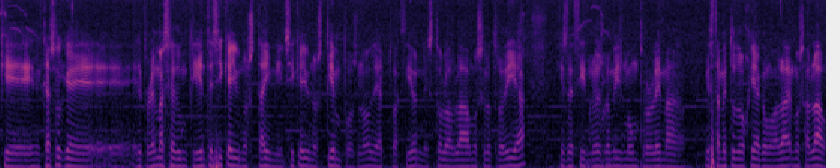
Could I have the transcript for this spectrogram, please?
que en el caso que eh, el problema sea de un cliente sí que hay unos timings, sí que hay unos tiempos ¿no? de actuación. Esto lo hablábamos el otro día, es decir, no es lo mismo un problema, esta metodología como hemos hablado,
